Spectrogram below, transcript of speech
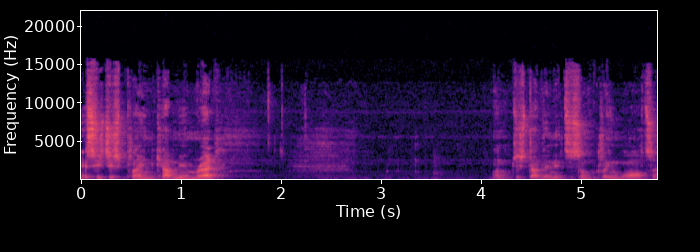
This is just plain cadmium red. I'm just adding it to some clean water.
